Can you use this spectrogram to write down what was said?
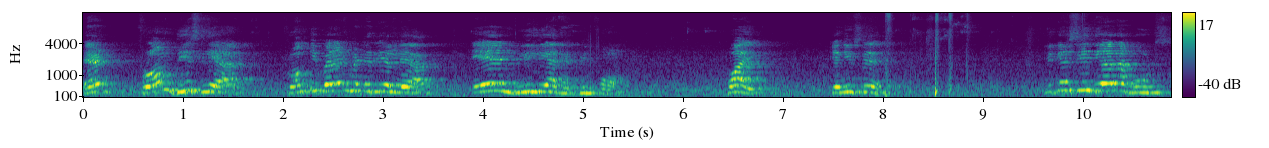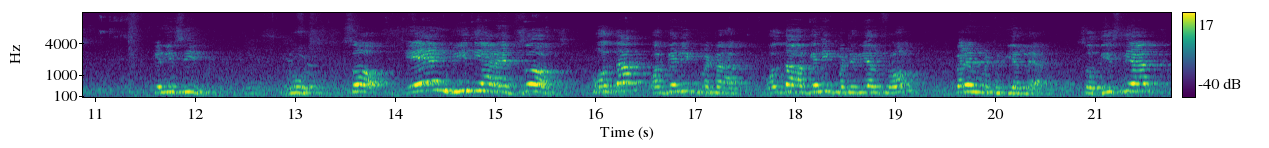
And from this layer, from the parent material layer, A and B layer have been formed. Why? Can you say? You can see there are roots. Can you see? Yes. roots. So A and B they are absorbs all the organic matter, all the organic material from parent material layer. So this layer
